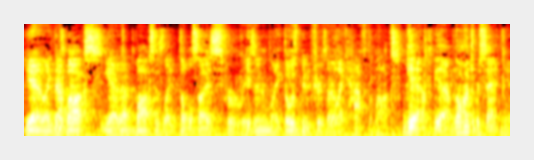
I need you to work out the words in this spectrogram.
Yeah, like that box. Yeah, that box is like double sized for a reason. Like those miniatures are like half the box. Yeah, yeah, no, hundred percent. Yeah.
